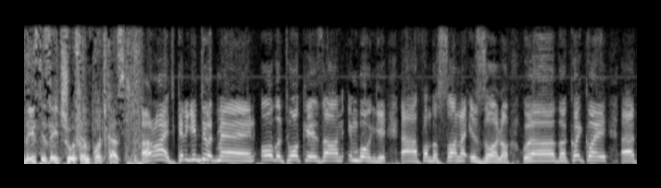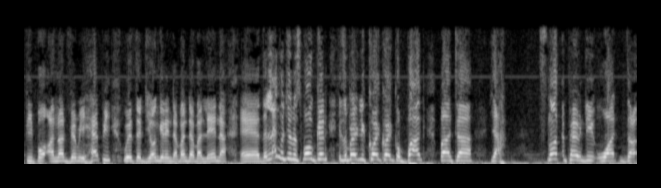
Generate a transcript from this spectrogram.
This is a True FM podcast. All right, getting into it, man. All the talk is on Imbongi uh, from the Sona Izolo. Uh, the Khoi Khoi uh, people are not very happy with it. Younger and Dabanda Balena. Uh, the language that is spoken is apparently Khoi Khoi Gobag, but uh, yeah. It's not apparently what the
